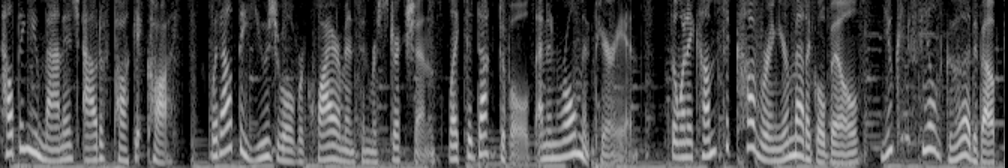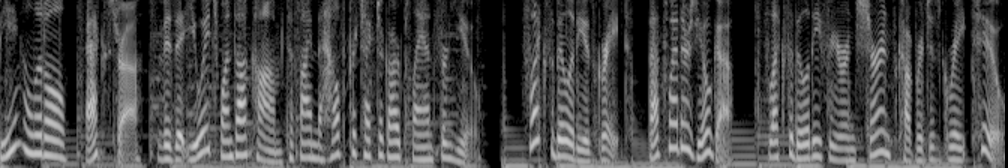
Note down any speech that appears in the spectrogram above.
helping you manage out of pocket costs without the usual requirements and restrictions like deductibles and enrollment periods. So when it comes to covering your medical bills, you can feel good about being a little extra. Visit uhone.com to find the Health Protector Guard plan for you. Flexibility is great. That's why there's yoga. Flexibility for your insurance coverage is great too.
